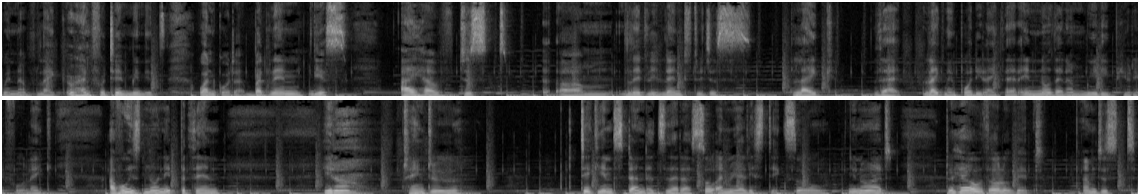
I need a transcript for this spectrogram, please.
when I've like run for 10 minutes, one quarter. But then, yes, I have just um, lately learned to just like that, like my body like that, and know that I'm really beautiful. Like, I've always known it, but then, you know, trying to take in standards that are so unrealistic. So, you know what? To hell with all of it. I'm just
